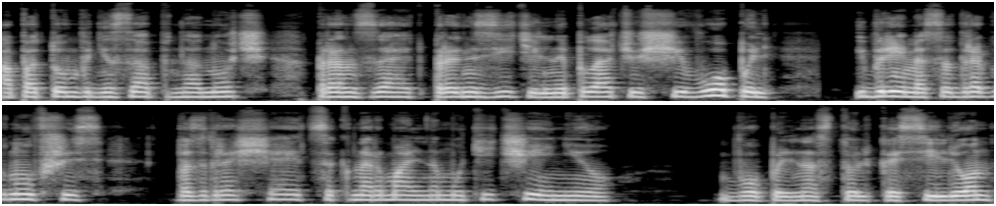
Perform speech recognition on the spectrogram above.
А потом внезапно ночь пронзает пронзительный плачущий вопль, и время, содрогнувшись, возвращается к нормальному течению. Вопль настолько силен,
